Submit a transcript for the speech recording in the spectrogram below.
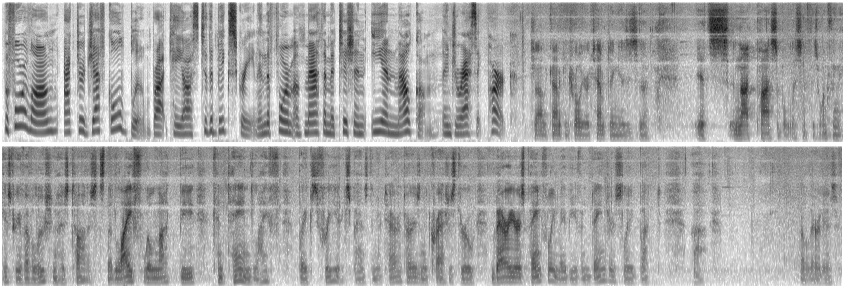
Before long, actor Jeff Goldblum brought chaos to the big screen in the form of mathematician Ian Malcolm in Jurassic Park. John, the kind of control you're attempting is uh, it's not possible. Listen, if there's one thing the history of evolution has taught us, it's that life will not be contained. Life breaks free, it expands to new territories, and it crashes through barriers painfully, maybe even dangerously, but, uh, well, there it is.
